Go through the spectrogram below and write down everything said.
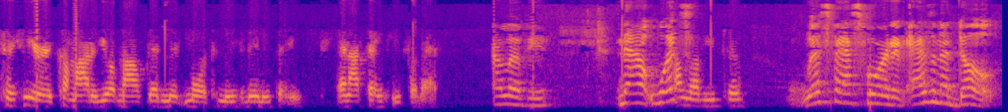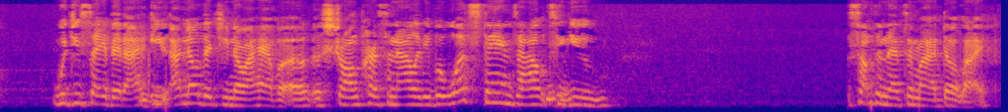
to hear it come out of your mouth, that meant more to me than anything. And I thank you for that. I love you. Now, what? I love you too. Let's fast forward, and as an adult, would you say that I? Mm-hmm. You, I know that you know I have a, a, strong personality, but what stands out mm-hmm. to you? Something that's in my adult life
